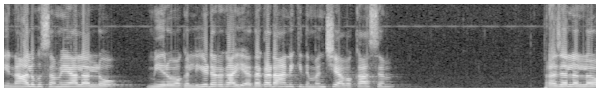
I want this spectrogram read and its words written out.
ఈ నాలుగు సమయాలలో మీరు ఒక లీడర్గా ఎదగడానికి ఇది మంచి అవకాశం. ప్రజలలో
